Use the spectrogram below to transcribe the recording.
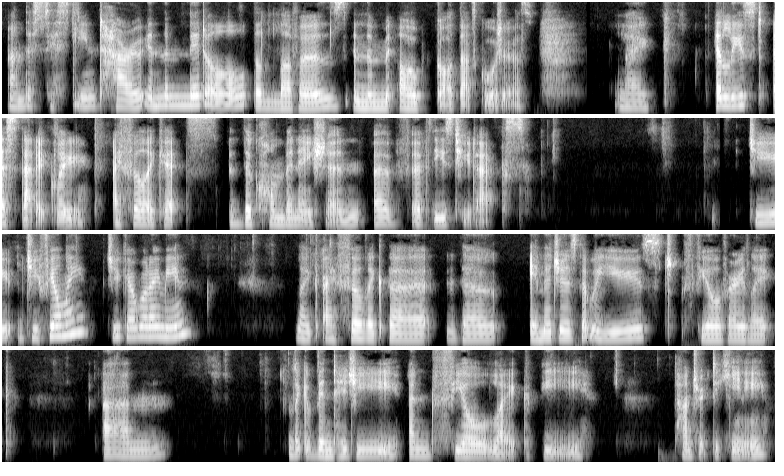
and the Sistine Tarot in the middle, the lovers in the oh god, that's gorgeous. Like at least aesthetically, I feel like it's the combination of of these two decks. Do you do you feel me? Do you get what I mean? Like I feel like the the images that were used feel very like um like vintagey and feel like the tantric dakini.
